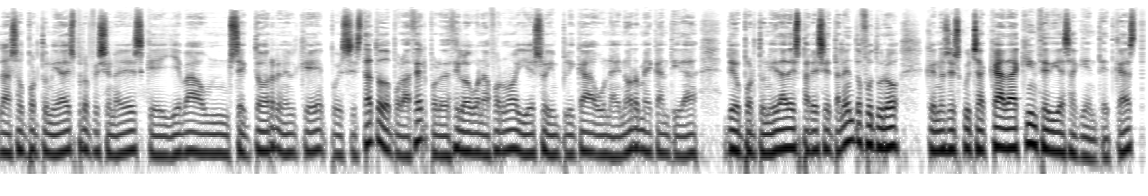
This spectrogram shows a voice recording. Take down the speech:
las oportunidades profesionales que lleva un sector en el que pues está todo por hacer, por decirlo de alguna forma, y eso implica una enorme cantidad de oportunidades para ese talento futuro que nos escucha cada 15 días aquí en TEDcast,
